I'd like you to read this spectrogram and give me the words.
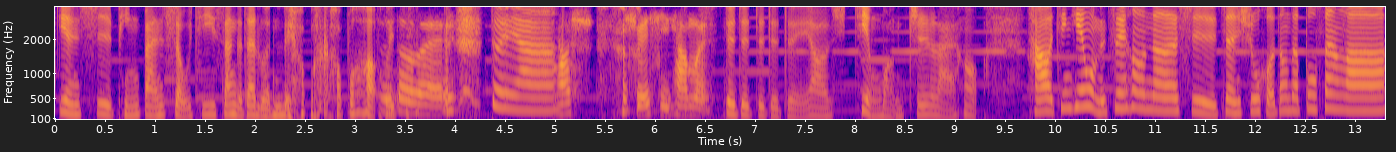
电视、平板、手机三个在轮流，搞不好会对 对呀，然后学习他们，对对对对对，要见往知来哈。好，今天我们最后呢是赠书活动的部分喽，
